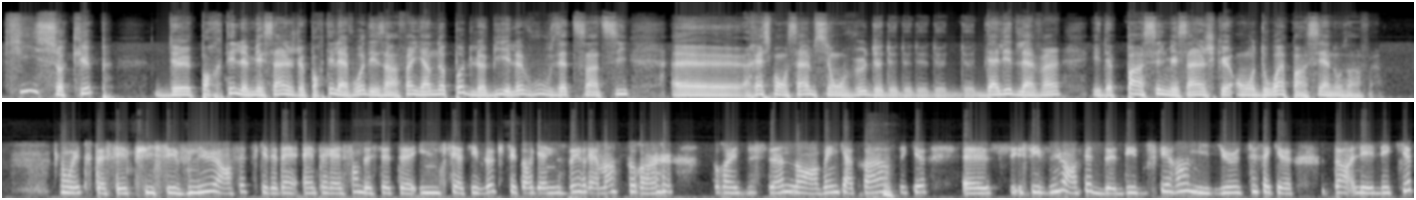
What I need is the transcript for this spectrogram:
qui s'occupe de porter le message, de porter la voix des enfants. Il n'y en a pas de lobby. Et là, vous vous êtes senti euh, responsable, si on veut, de, de, de, de, de- d'aller de l'avant et de passer le message qu'on doit penser à nos enfants. Oui, tout à fait. Puis c'est venu, en fait, ce qui était in- intéressant de cette euh, initiative-là, qui s'est organisée vraiment sur un sur un dizaine, là, en 24 heures, c'est que euh, c'est venu en fait de, des différents milieux. Tu sais, c'est que dans l'équipe,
